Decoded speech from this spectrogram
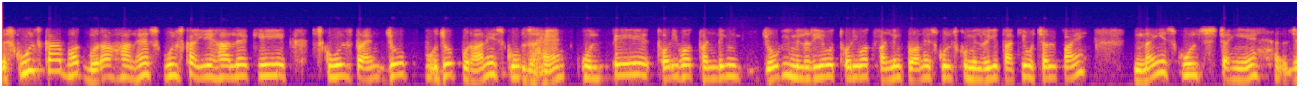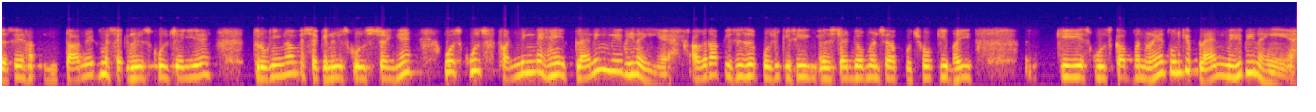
स्कूल्स का बहुत बुरा हाल है। स्कूल्स का ये हाल है कि स्कूल्स प्राइम जो जो पुराने स्कूल्स हैं, उन पे थोड़ी बहुत फंडिंग जो भी मिल रही है, वो थोड़ी बहुत फंडिंग पुराने स्कूल्स को मिल रही है ताकि वो चल पाए। नए स्कूल्स चाहिए, जैसे टारनेट में सेकेंडरी स्कूल चाहिए त्रुगीना में सेकेंडरी स्कूल्स चाहिए, वो स्कूल्स फंडिंग में है प्लानिंग में भी नहीं है। अगर आप किसी से पूछो, किसी स्टेट गवर्नमेंट से आप पूछो कि भाई कि ये स्कूल्स कब बन रहे हैं तो उनके प्लान में भी नहीं है।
